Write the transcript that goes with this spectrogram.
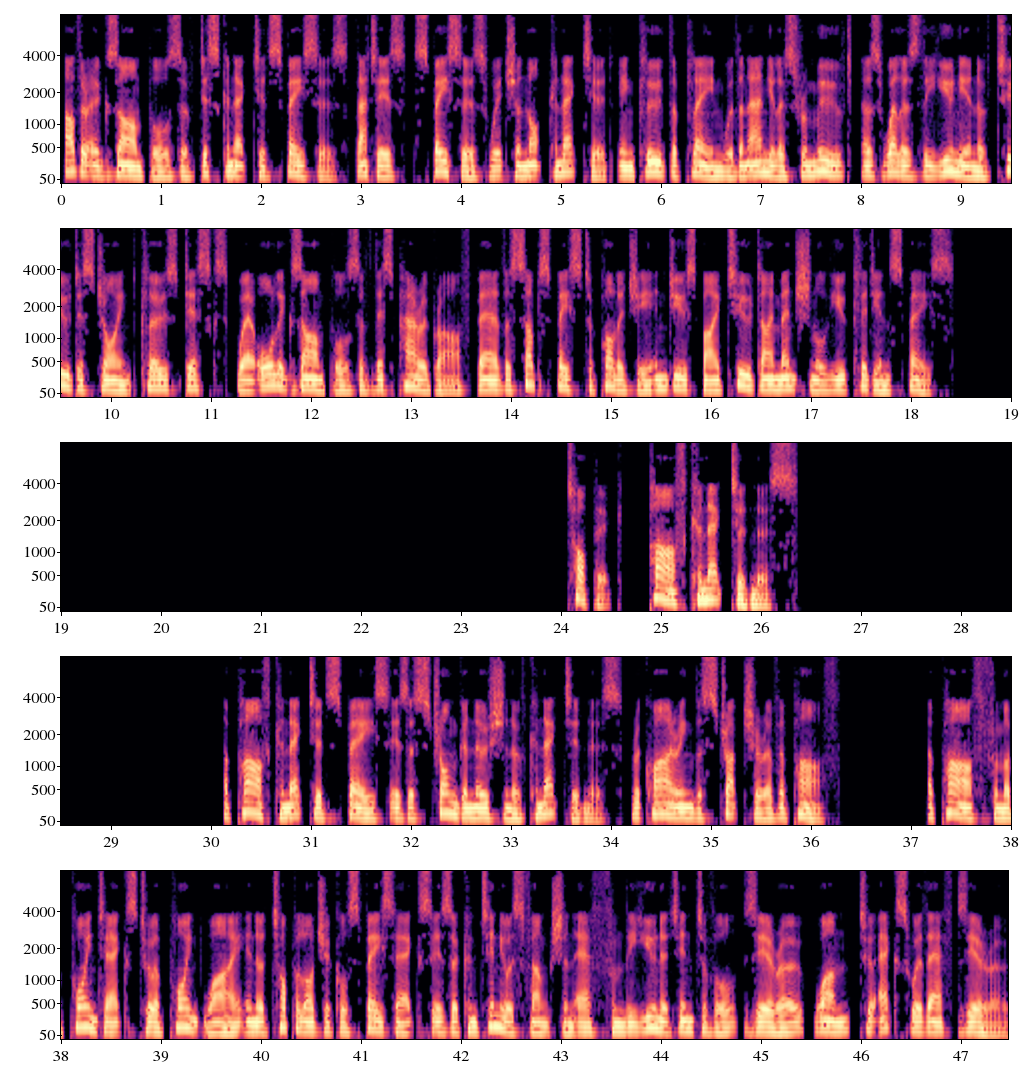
Other examples of disconnected spaces that is, spaces which are not connected include the plane with an annulus removed, as well as the union of two disjoint closed disks, where all examples of this paragraph bear the subspace topology induced by two-dimensional Euclidean space. Path connectedness A path-connected space is a stronger notion of connectedness, requiring the structure of a path. A path from a point x to a point y in a topological space X is a continuous function f from the unit interval 0, 1 to x with f 0.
